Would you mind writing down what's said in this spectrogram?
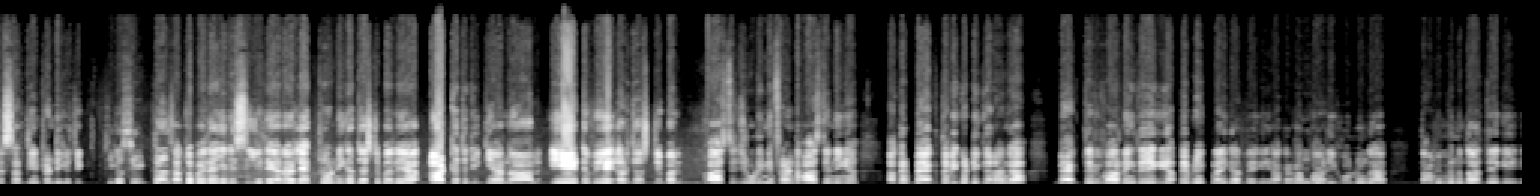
ਤੇ ਸਰਦੀਆਂ ਠੰਡੀ ਹੋ ਜਾਏਗੀ। ਠੀਕ ਹੈ ਸੀਟਾਂ ਸਭ ਤੋਂ ਪਹਿਲਾਂ ਜਿਹੜੀ ਸੀਟ ਹੈ ਨਾ ਇਲੈਕਟ੍ਰੋਨਿਕ ਐਡਜਸਟੇਬਲ ਆ 8 ਤਰੀਕਿਆਂ ਨਾਲ 8 ਵੇ ਐਡਜਸਟੇਬਲ ਵਾਸਤੇ ਜ਼ਰੂਰੀ ਨਹੀਂ ਫਰੰਟ ਵਾਸਤੇ ਨਹੀਂ ਆ। ਅਗਰ ਬੈਕ ਤੇ ਵੀ ਗੱਡੀ ਕਰਾਂਗਾ ਬੈਕ ਤੇ ਵੀ ਵਾਰਨਿੰਗ ਦੇਗੀ ਆਪੇ ਬ੍ਰੇਕ ਅਪਲਾਈ ਕਰ ਦੇਗੀ। ਅਗਰ ਮੈਂ ਬਾਰੀ ਖੋਲੂੰਗਾ ਤਾਂ ਵੀ ਮੈਨੂੰ ਦੱਸ ਦੇਗੀ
